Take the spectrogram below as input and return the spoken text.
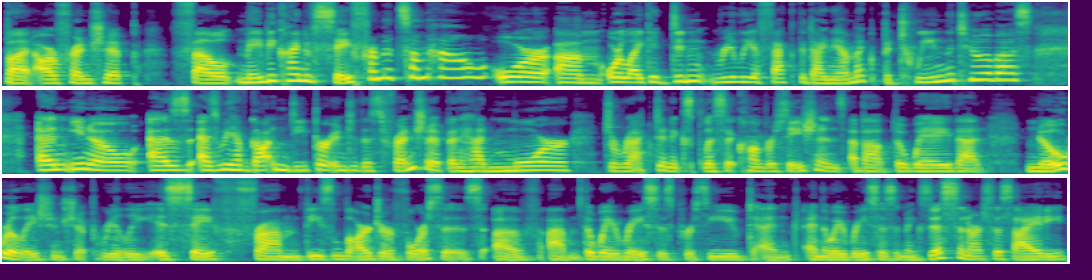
but our friendship felt maybe kind of safe from it somehow, or um, or like it didn't really affect the dynamic between the two of us. And you know, as as we have gotten deeper into this friendship and had more direct and explicit conversations about the way that no relationship really is safe from these larger forces of um, the way race is perceived and and the way racism exists in our society,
